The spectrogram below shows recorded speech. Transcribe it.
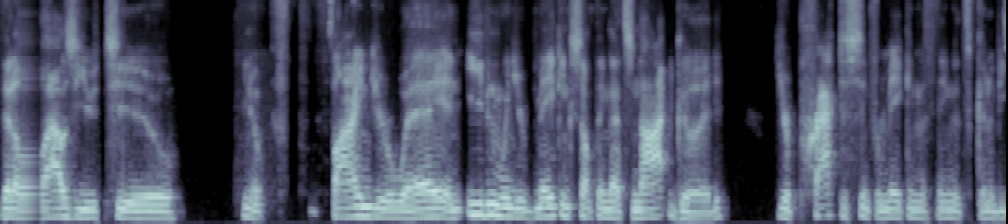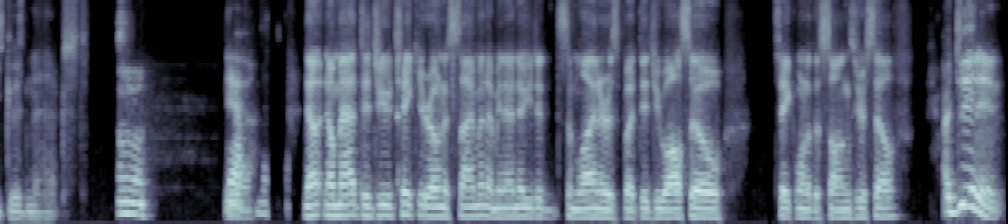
that allows you to you know find your way. And even when you're making something that's not good you're practicing for making the thing that's going to be good next. Mm. Yeah. Now, now, Matt, did you take your own assignment? I mean, I know you did some liners, but did you also take one of the songs yourself? i didn't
